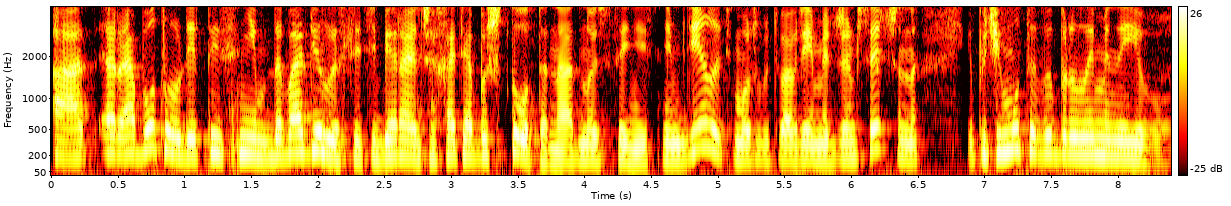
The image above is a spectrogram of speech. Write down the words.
А работал ли ты с ним, доводилось ли тебе раньше хотя бы что-то на одной сцене с ним делать, может быть, во время джем-сессиона, и почему ты выбрал именно его?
